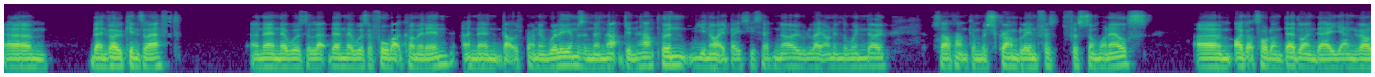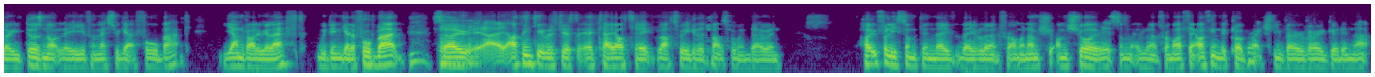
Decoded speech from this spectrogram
Um, then Vokins left, and then there was a then there was a fullback coming in, and then that was Brandon Williams, and then that didn't happen. United basically said no late on in the window. Southampton was scrambling for, for someone else. Um, I got told on deadline day, Yan Valery does not leave unless we get a fullback. Yan Valery left. We didn't get a fullback. So I, I, think it was just a chaotic last week of the transfer window. And hopefully something they've, they've learned from. And I'm sure, I'm sure it is something they've learned from. I think, I think the club are actually very, very good in that,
